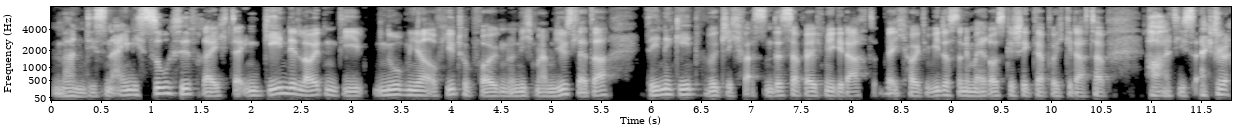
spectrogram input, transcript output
Mann, die sind eigentlich so hilfreich. Da gehen den Leuten, die nur mir auf YouTube folgen und nicht meinem Newsletter, denen geht wirklich was. Und deshalb habe ich mir gedacht, weil ich heute wieder so eine Mail rausgeschickt habe, wo ich gedacht habe, ah, die ist einfach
